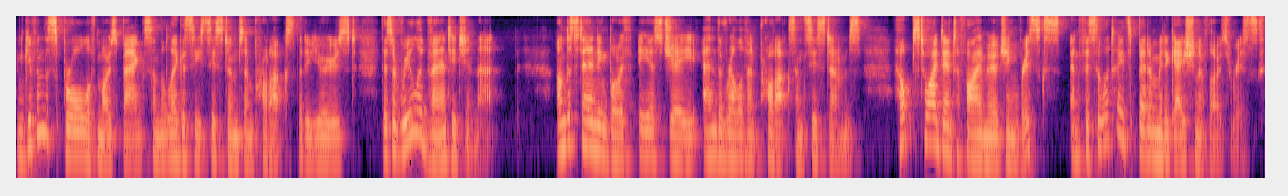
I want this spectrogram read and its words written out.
And given the sprawl of most banks and the legacy systems and products that are used, there's a real advantage in that Understanding both ESG and the relevant products and systems helps to identify emerging risks and facilitates better mitigation of those risks,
